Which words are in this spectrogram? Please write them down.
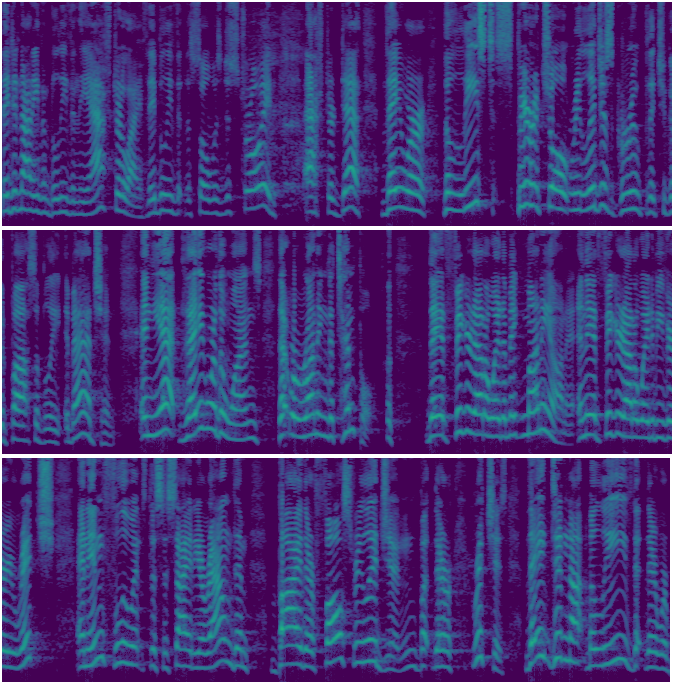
They did not even believe in the afterlife. They believed that the soul was destroyed after death. They were the least spiritual religious group that you could possibly imagine. And yet, they were the ones that were running the temple. They had figured out a way to make money on it, and they had figured out a way to be very rich and influence the society around them by their false religion, but their riches. They did not believe that there were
